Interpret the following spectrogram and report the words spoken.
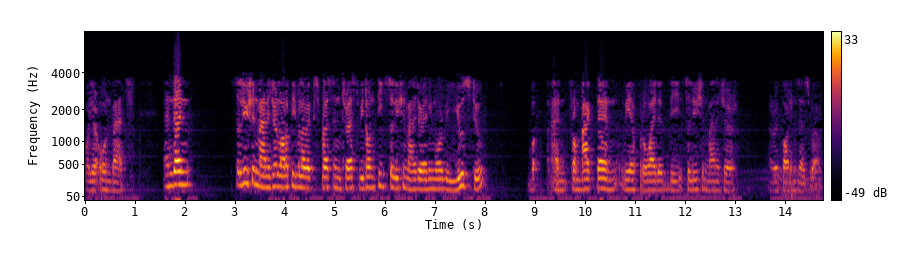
for your own batch. And then Solution Manager, a lot of people have expressed interest. We don't teach Solution Manager anymore. We used to. But, and from back then, we have provided the Solution Manager recordings as well.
